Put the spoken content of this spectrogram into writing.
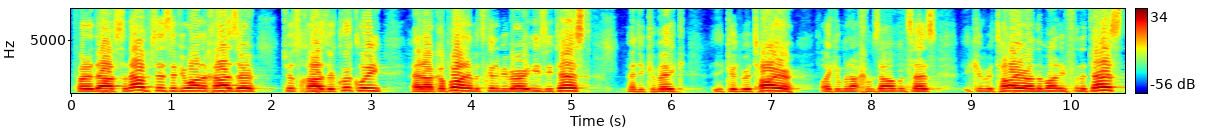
for the daf synopsis. If you want a chazer, just chazer quickly, and on kapanim, it's going to be a very easy test and you can make, you could retire, like Menachem Zalman says, you can retire on the money from the test.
